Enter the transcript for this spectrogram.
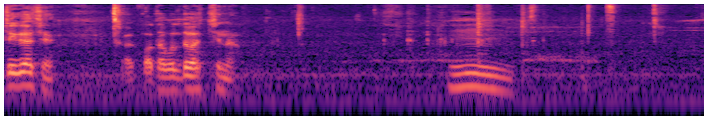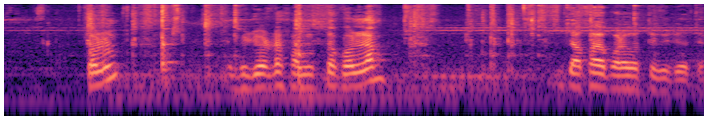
ঠিক আছে? আর কথা বলতে পারছি না। হুম। চলুন, ভিডিওটা সমাপ্ত করলাম। দেখা হয় পরবর্তী ভিডিওতে।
